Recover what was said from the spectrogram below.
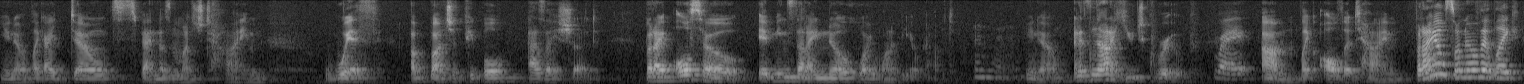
you know? Like I don't spend as much time with a bunch of people as I should. But I also it means that I know who I want to be around, Mhm. you know? And it's not a huge group Right. um, like all the time. But I also know that like,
